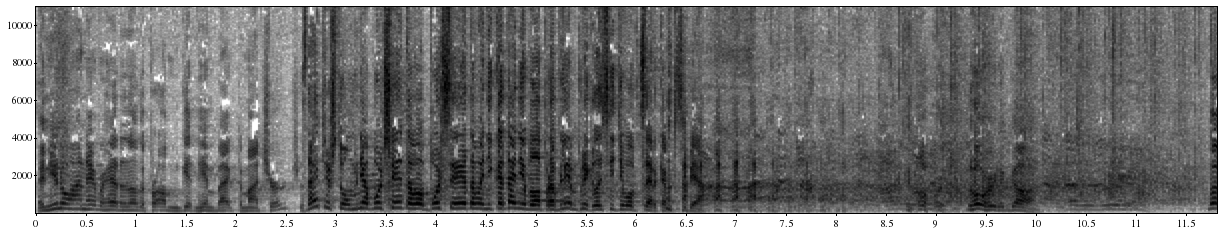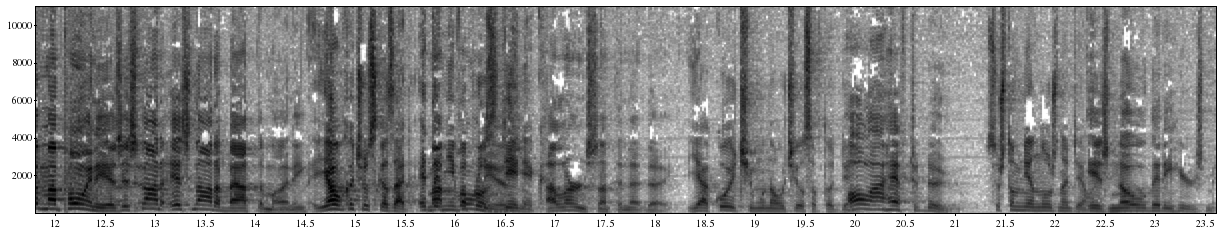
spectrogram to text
And you know, I never had another problem getting him back to my church. Знаете, что у меня больше этого, больше этого никогда не было проблем пригласить его в церковь к себе. Glory, glory to God. But my point is, it's not, it's not about the money. Я вам хочу сказать, это не вопрос денег. I learned something that day. Я кое-чему научился в тот день. All I have to do Все, что мне нужно делать, is know that he hears me.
